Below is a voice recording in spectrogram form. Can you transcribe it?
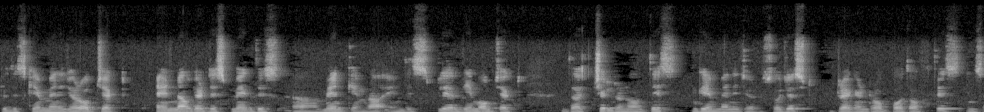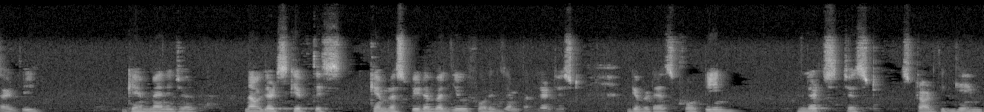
to this game manager object. And now let's just make this uh, main camera in this player game object the children of this game manager. So just drag and drop both of this inside the game manager. Now let's give this camera speed a value. For example let's just give it as 14 let's just start the game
